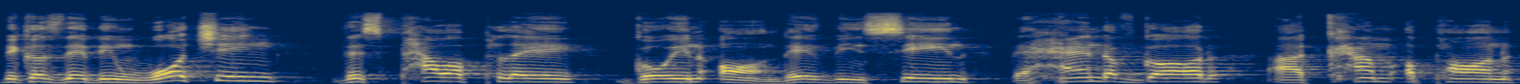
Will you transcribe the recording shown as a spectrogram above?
because they've been watching this power play going on. They've been seeing the hand of God uh, come upon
